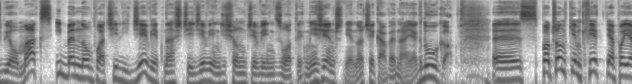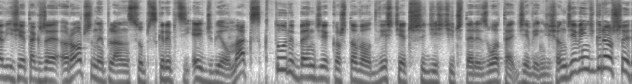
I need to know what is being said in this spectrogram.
HBO Max i będą płacili 19,99 zł miesięcznie. No ciekawe na jak długo. E, początkiem kwietnia pojawi się także roczny plan subskrypcji HBO Max, który będzie kosztował 234 zł 99 groszy,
